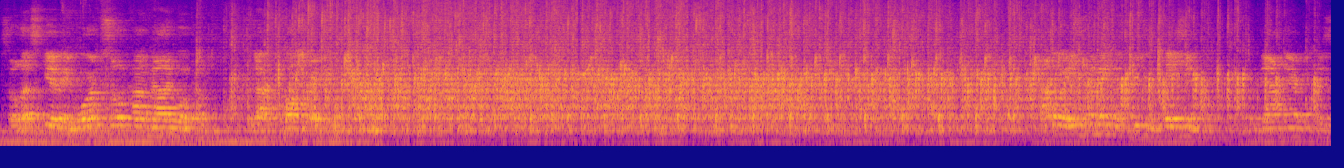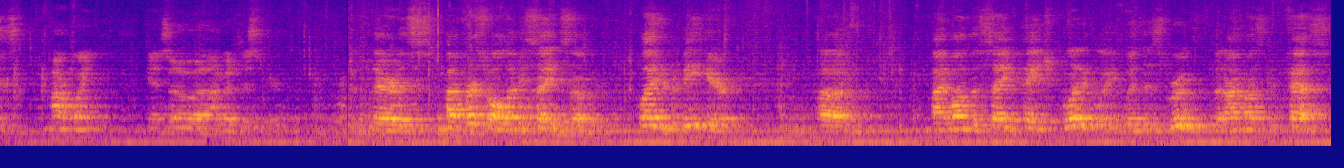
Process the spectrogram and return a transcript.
So let's give a warm Silicon Valley welcome to Dr. Paul Gregory. By the way, he's gonna make the presentation from down there because it's PowerPoint, and so uh, I'm gonna just, There's, uh, first of all, let me say it's a pleasure to be here. Uh, I'm on the same page politically with this group, but I must confess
